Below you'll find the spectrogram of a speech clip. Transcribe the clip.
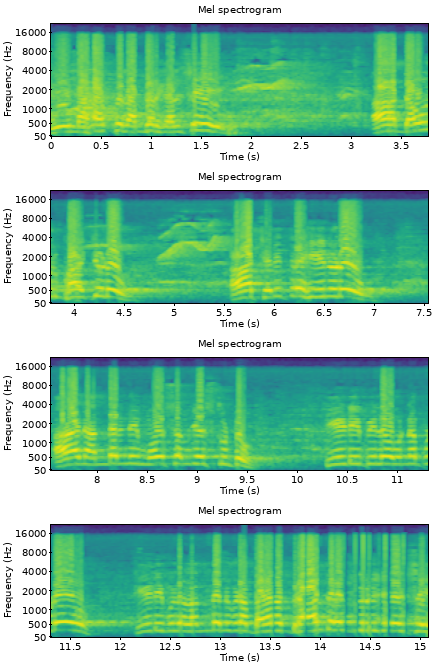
ఈ మహాత్ములందరూ కలిసి ఆ దౌర్భాగ్యుడు ఆ చరిత్రహీనుడు ఆయన అందరినీ మోసం చేసుకుంటూ టీడీపీలో ఉన్నప్పుడు టీడీపీలో అందరినీ కూడా భయభ్రాంతులకు గురి చేసి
